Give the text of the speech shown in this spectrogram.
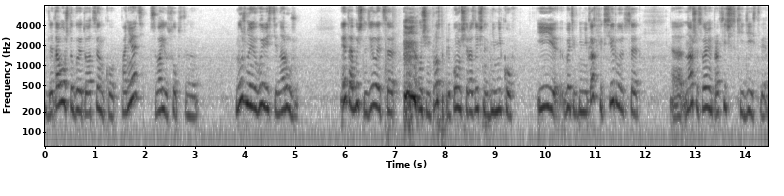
Для того, чтобы эту оценку понять, свою собственную, нужно ее вывести наружу. Это обычно делается очень просто при помощи различных дневников. И в этих дневниках фиксируются э, наши с вами практические действия.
